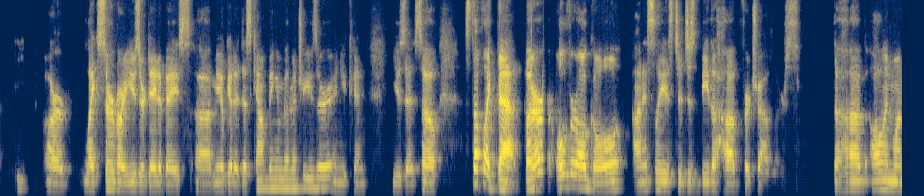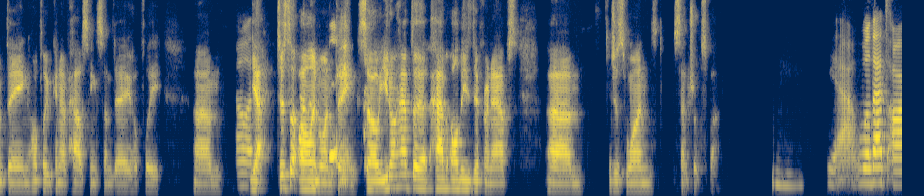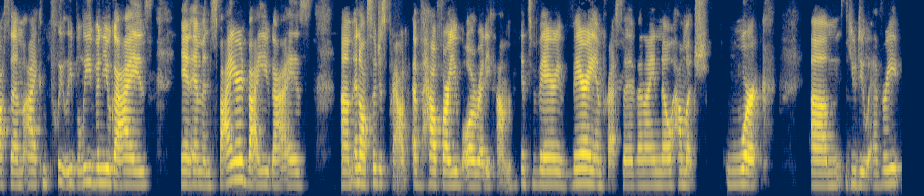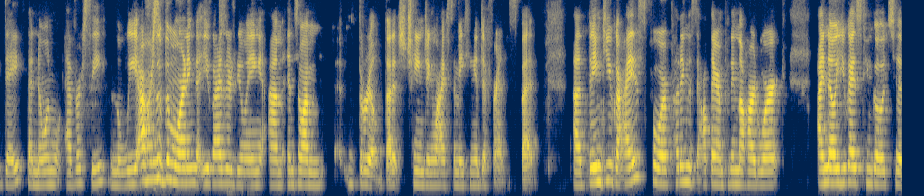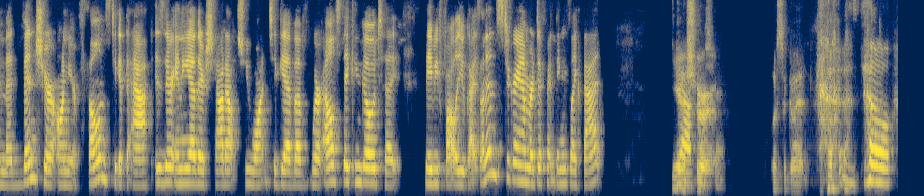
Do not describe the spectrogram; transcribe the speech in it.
are like serve our user database. Um, you'll get a discount being a MedVenture user and you can use it. So stuff like that. But our overall goal, honestly, is to just be the hub for travelers. The hub, all in one thing. Hopefully, we can have housing someday. Hopefully, Um, Oh, yeah, just an all-in-one thing. So you don't have to have all these different apps. Um, just one central spot. Mhm. Yeah, well, that's awesome. I completely believe in you guys and am inspired by you guys. Um, and also just proud of how far you've already come. It's very, very impressive. And I know how much work um, you do every day that no one will ever see in the wee hours of the morning that you guys are doing. Um, and so I'm thrilled that it's changing lives and making a difference. But uh, thank you guys for putting this out there and putting the hard work. I know you guys can go to MedVenture on your phones to get the app. Is there any other shout outs you want to give of where else they can go to maybe follow you guys on Instagram or different things like that? Yeah, for sure. Let's go ahead. So,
